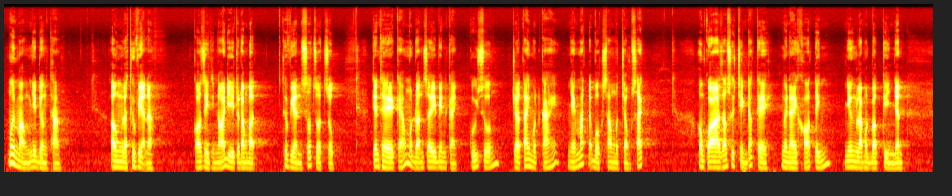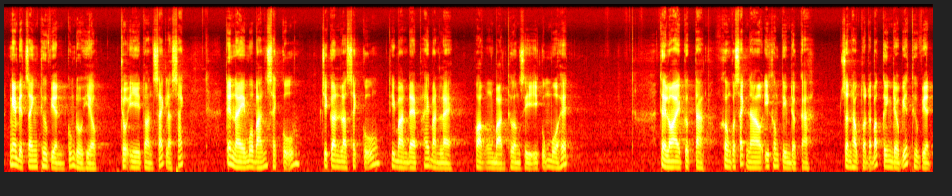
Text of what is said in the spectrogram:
Môi mỏng như đường thẳng. Ông là thư viện à? Có gì thì nói đi, tôi đang bận. Thư viện sốt ruột dục Tiện thể kéo một đoạn dây bên cạnh, Cúi xuống, Trở tay một cái, Nháy mắt đã buộc xong một chồng sách. Hôm qua giáo sư Trình Đắc Kề Người này khó tính, Nhưng là một bậc kỳ nhân. Nghe biệt danh thư viện cũng đủ hiểu, Chỗ y toàn sách là sách. Tên này mua bán sách cũ chỉ cần là sách cũ Thì bàn đẹp hay bàn lẻ, Hoặc bản thường gì y cũng mua hết. Thể loại cực tạp, Không có sách nào y không tìm được cả. Dân học thuật ở Bắc Kinh đều biết thư viện.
